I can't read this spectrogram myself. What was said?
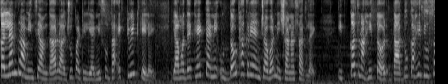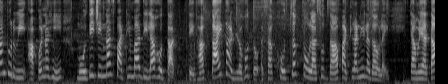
कल्याण ग्रामीणचे आमदार राजू पाटील यांनी सुद्धा एक ट्विट केलंय. यामध्ये थेट त्यांनी उद्धव ठाकरे यांच्यावर निशाणा साधलाय. इतकंच नाही तर दादू काही दिवसांपूर्वी आपणही मोदीजींनाच पाठिंबा दिला होतात तेव्हा काय काढलं होतं असा खोचक टोला सुद्धा पाटलांनी लगावलाय. त्यामुळे आता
